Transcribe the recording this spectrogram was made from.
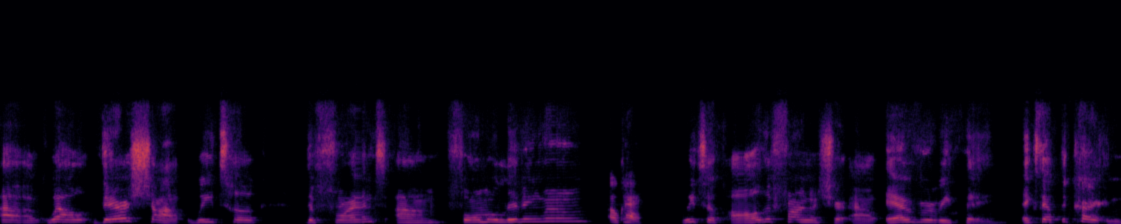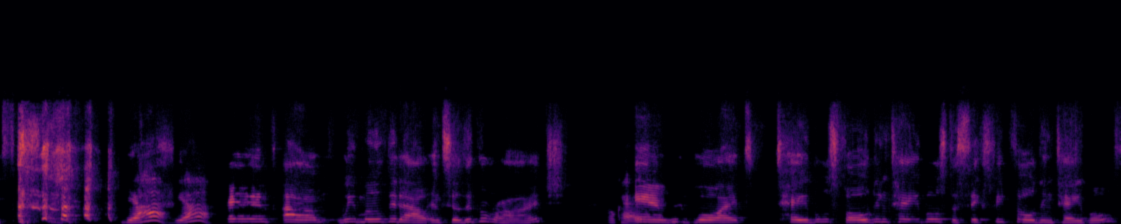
uh, well, their shop, we took the front um, formal living room Okay. We took all the furniture out, everything except the curtains. yeah, yeah. And um, we moved it out into the garage. Okay. And we bought tables, folding tables, the six feet folding tables.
